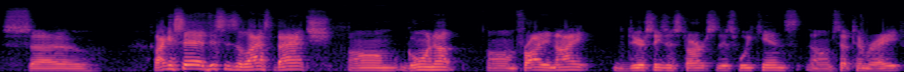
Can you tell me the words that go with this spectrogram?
So, like I said, this is the last batch um, going up um, Friday night. The deer season starts this weekend, um, September 8th,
